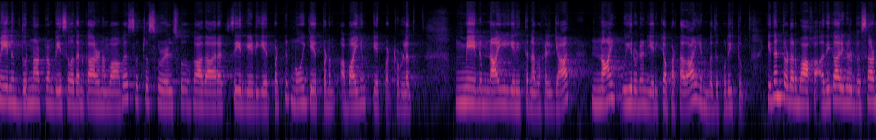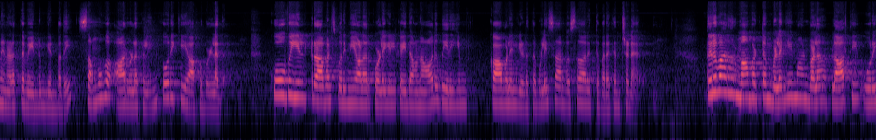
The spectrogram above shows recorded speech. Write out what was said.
மேலும் துர்நாற்றம் வீசுவதன் காரணமாக சுற்றுச்சூழல் சுகாதார சீர்கேடு ஏற்பட்டு நோய் ஏற்படும் அபாயம் ஏற்பட்டுள்ளது. மேலும் நாயை எரித்த நபர்கள் யார்? நாய் உயிருடன் எரிக்கப்பட்டதா என்பது குறித்தும் இதன் தொடர்பாக அதிகாரிகள் விசாரணை நடத்த வேண்டும் என்பதே சமூக ஆர்வலர்களின் கோரிக்கையாக உள்ளது. கோவையில் டிராவல்ஸ் உரிமையாளர் கொலையில் கைதான ஆறு பேரையும் காவலில் எடுத்த போலீசார் விசாரித்து வருகின்றனர். திருவாரூர் மாவட்டம் விளங்கிமான் வள பிளாத்தி ஊரை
